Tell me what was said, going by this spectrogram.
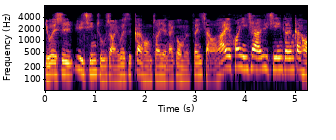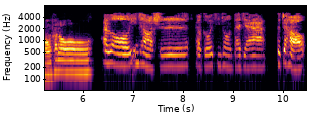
一位是玉清组长，一位是干红专员来跟我们分享。来，欢迎一下玉清跟干红，Hello，Hello，胤丞老师，还有各位听众，大家。大家好，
